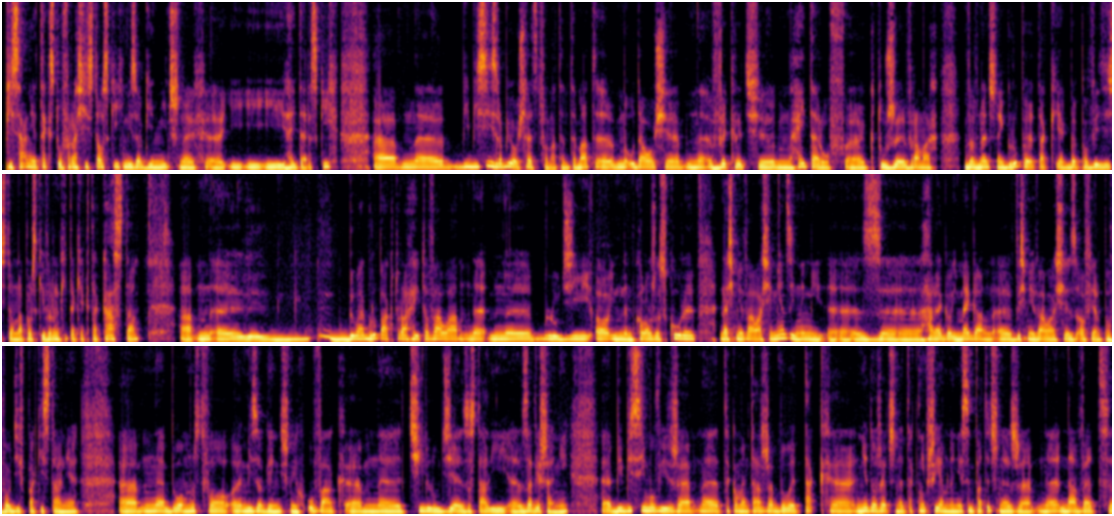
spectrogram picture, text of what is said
pisanie tekstów rasistowskich, mizoginicznych e, i, i, i hejterskich. E, e, BBC zrobiło śledztwo na ten temat. Udało się wykryć hejterów, którzy w ramach wewnętrznej grupy, tak jakby powiedzieć to na polskie warunki, tak jak ta kasta, była grupa, która hejtowała ludzi o innym kolorze skóry, naśmiewała się między innymi z Harego i Meghan e, wyśmiewała się z ofiar powodzi w Pakistanie. E, było mnóstwo e, mizogenicznych uwag. Ci ludzie zostali zawieszeni. BBC mówi, że te komentarze były tak niedorzeczne, tak nieprzyjemne, niesympatyczne, że nawet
